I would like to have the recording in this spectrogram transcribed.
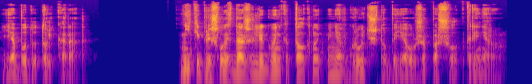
я буду только рад. Нике пришлось даже легонько толкнуть меня в грудь, чтобы я уже пошел к тренеру.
